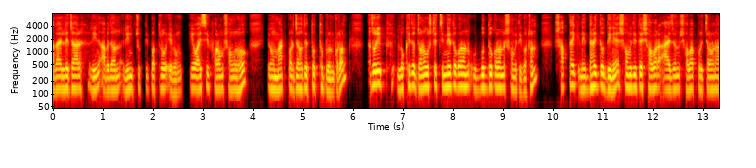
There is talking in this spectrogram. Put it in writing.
আদায় লেজার, ঋণ আবেদন, ঋণ চুক্তিপত্র এবং কেওআইসি ফর্ম সংগ্রহ এবং মাঠ পর্যায়ে হতে তথ্য পূরণকরণ জরিপ, লক্ষিত জনগোষ্ঠীর চিহ্নিতকরণ, উদ্বুদ্ধকরণ সমিতি গঠন। সাপ্তাহিক নির্ধারিত দিনে সমিতিতে সভার আয়োজন, সভা পরিচালনা,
